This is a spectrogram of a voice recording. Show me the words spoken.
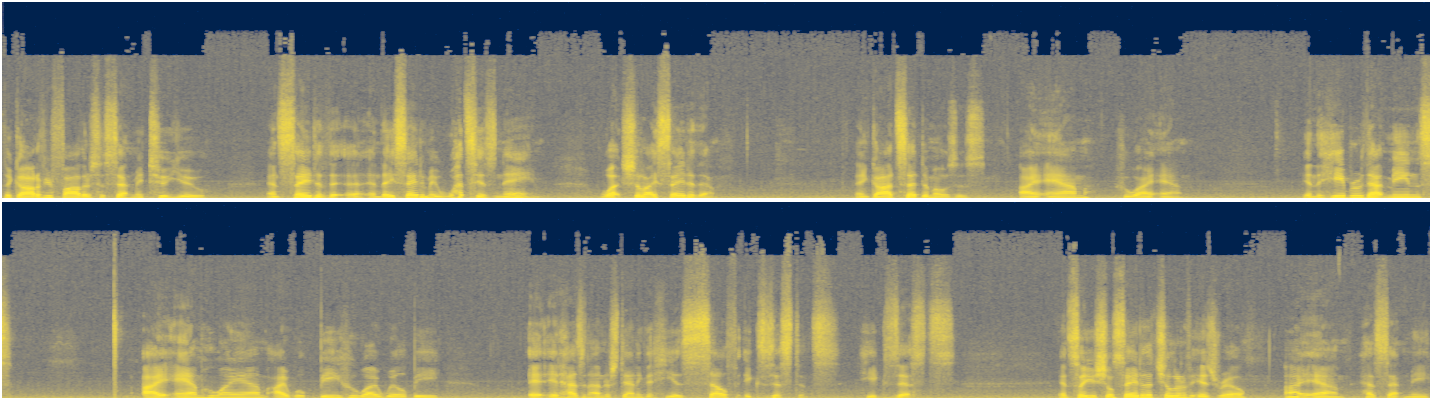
The God of your fathers has sent me to you and say to the, uh, and they say to me, "What's his name? What shall I say to them?" And God said to Moses, "I am who I am. In the Hebrew, that means I am who I am, I will be who I will be. It, it has an understanding that He is self existence, He exists. And so you shall say to the children of Israel, I am has sent me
